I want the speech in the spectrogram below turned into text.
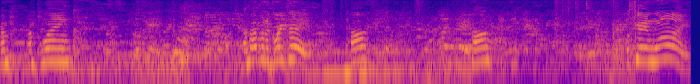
I'm, I'm playing. I'm having a great day. Huh? Huh? Okay, why?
